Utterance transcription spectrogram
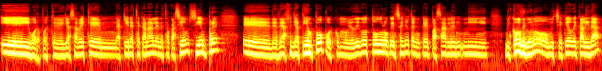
y bueno, pues que ya sabéis que mm, aquí en este canal, en esta ocasión, siempre, eh, desde hace ya tiempo, pues como yo digo, todo lo que enseño tengo que pasarle mi, mi código, ¿no? O mi chequeo de calidad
